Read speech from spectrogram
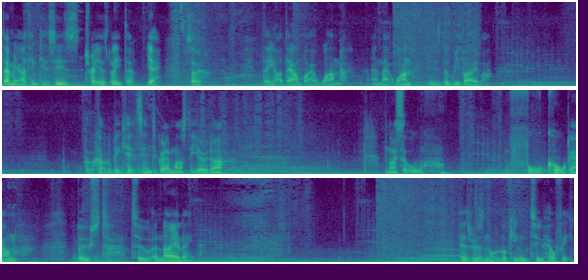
Damn it, I think this is Trey's leader. Yeah, so they are down by one, and that one is the Reviver. Put a couple of big hits into Grandmaster Yoda. Nice little full cooldown boost to Annihilate. Ezra's not looking too healthy.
